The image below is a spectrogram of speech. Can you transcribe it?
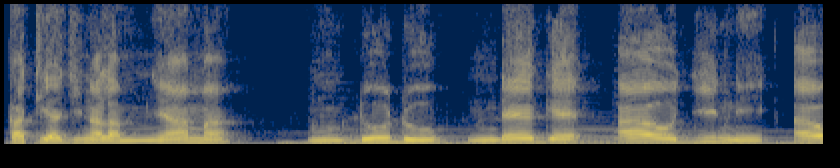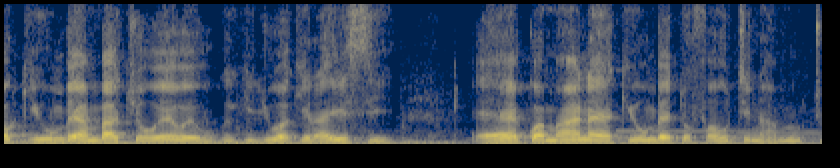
kati ya jina la mnyama, mdudu, ndege au jini au kiumbe ambacho wewe hukikijua kirahisi eh, kwa maana ya kiumbe tofauti na mtu.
